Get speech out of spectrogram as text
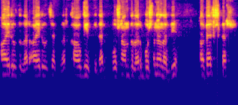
ayrıldılar, ayrılacaklar, kavga ettiler, boşandılar, boşanıyorlar diye haber çıkar.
